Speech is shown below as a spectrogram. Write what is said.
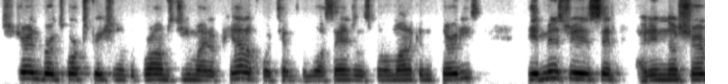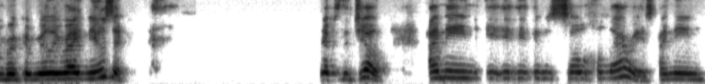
Schoenberg's orchestration of the Brahms G minor piano quartet with the Los Angeles Philharmonic in the 30s, the administrator said, I didn't know Schoenberg could really write music. that was the joke. I mean, it, it, it, was so hilarious. I mean,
